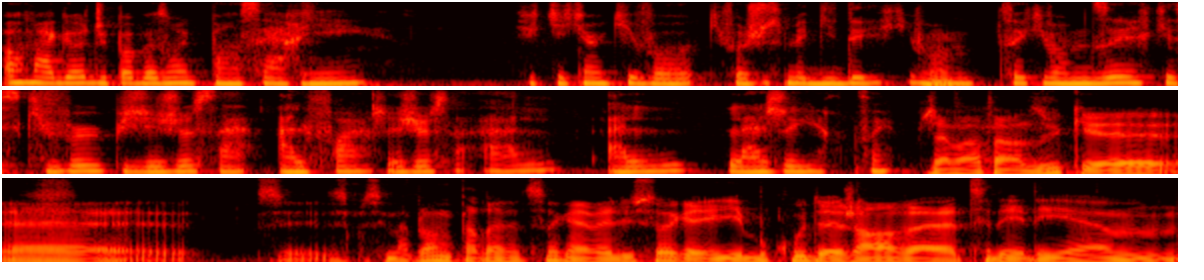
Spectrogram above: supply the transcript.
oh my god, j'ai pas besoin de penser à rien il y a quelqu'un qui va, qui va juste me guider, qui va, hmm. qui va me dire qu'est-ce qu'il veut, puis j'ai juste à, le faire, j'ai juste à, à, l'agir. J'avais entendu que euh, c'est ma blonde qui parlait de ça, qui avait lu ça, qu'il y a beaucoup de genre, euh, tu sais, des, des, euh,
